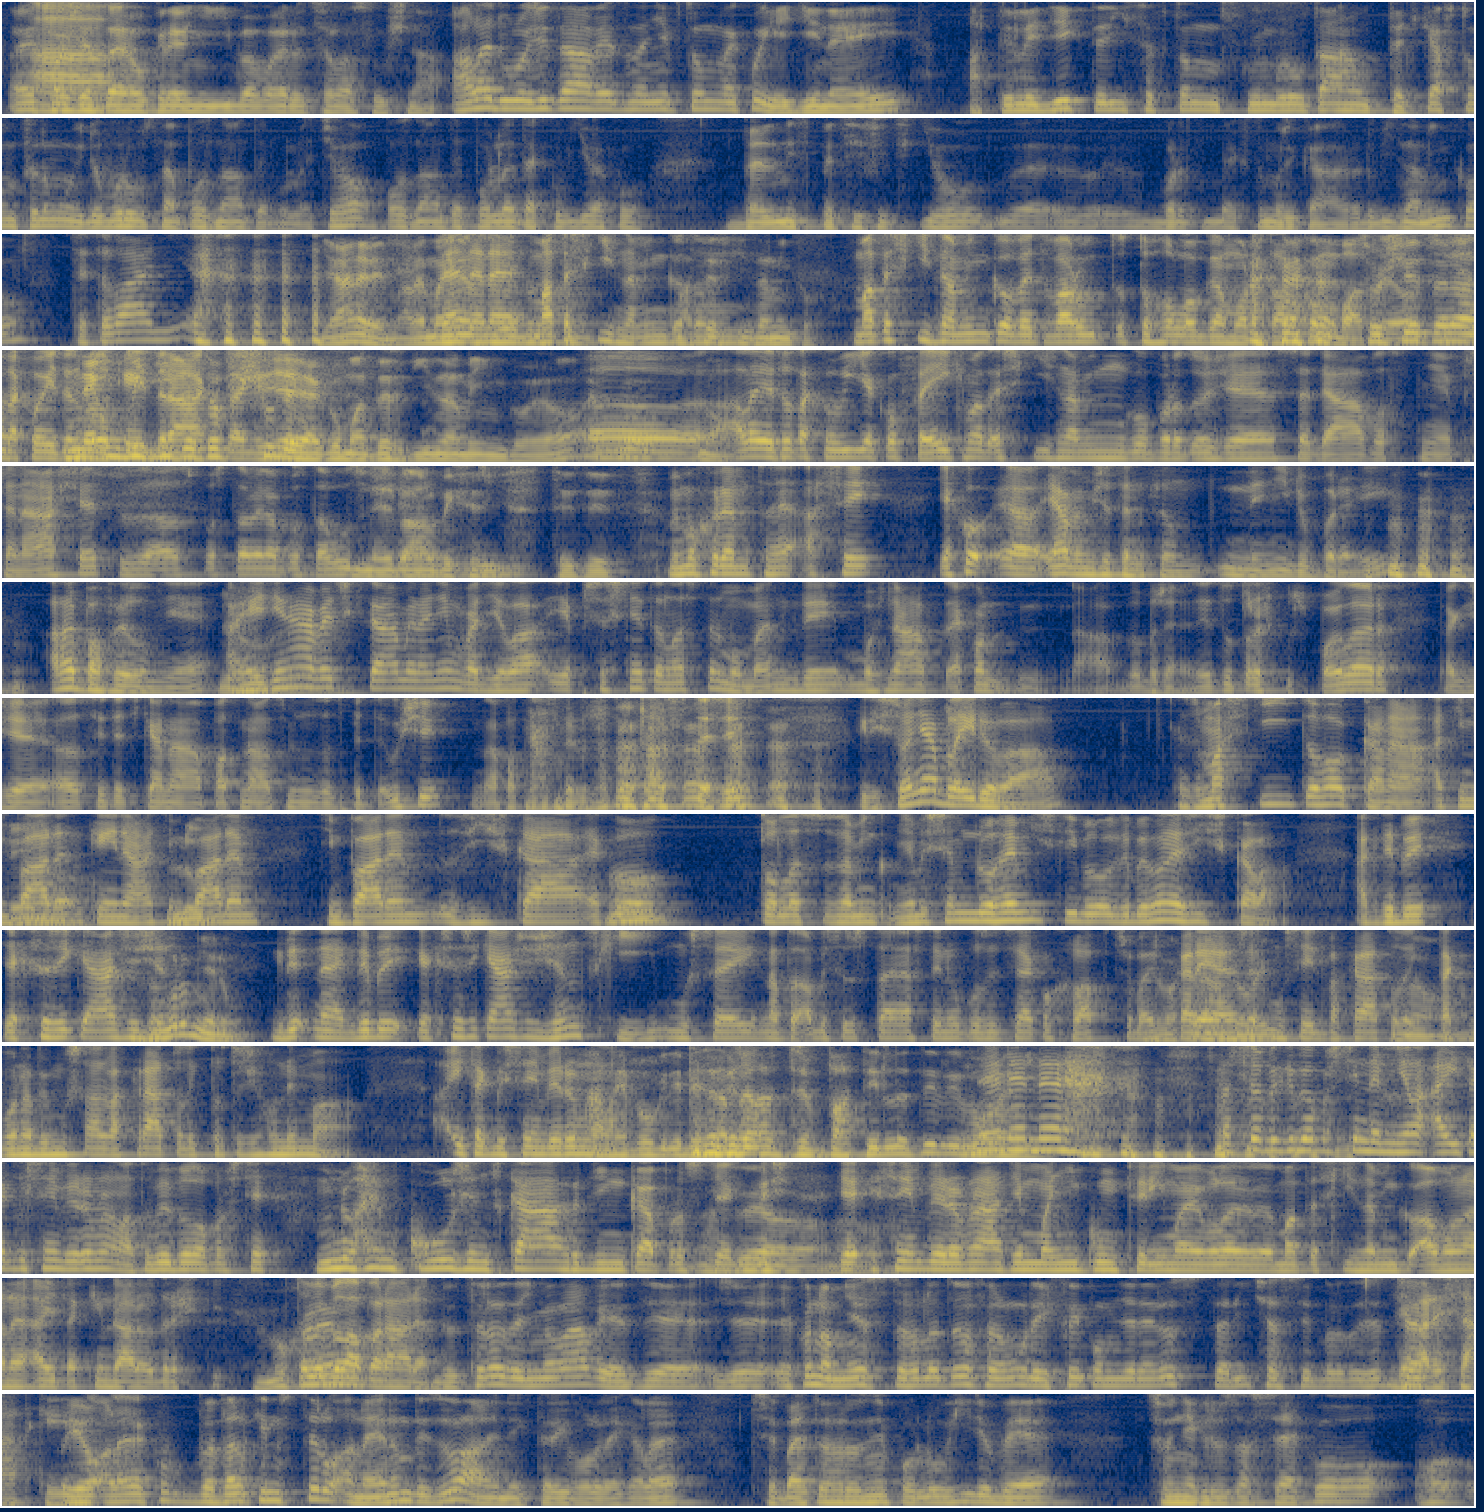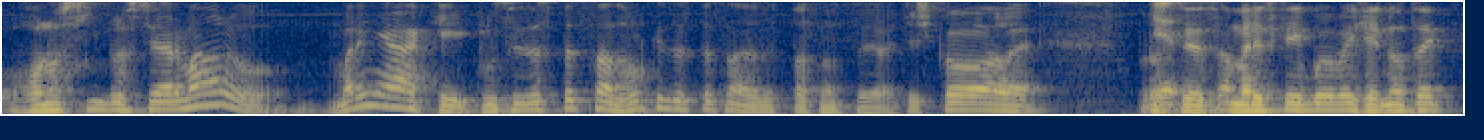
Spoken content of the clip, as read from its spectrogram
A je A- že ta jeho krevní výbava je docela slušná. Ale důležitá věc není v tom jako jediný. A ty lidi, kteří se v tom s ním budou táhnout teďka v tom filmu i do budoucna, poznáte podle čeho? Poznáte podle takového jako velmi specifického, eh, jak se tomu říká, rodový znamínko? Tetování? Já nevím, ale mají ne, ne, ne, prostě mateřský znamínko. mateřský znamínko. Mateřský znamínko ve tvaru to- toho loga Mortal Kombat. Což jo, je teda, což je takový ten velký drák, to všude takže, jako mateřský znamínko, jo? Jako, Uh, no. Ale je to takový jako fake mateřský znamínko, protože se dá vlastně přenášet z, z postavy na postavu. Nebál je, bych se říct scizit. Mimochodem to je asi, jako já, já vím, že ten film není dobrý, ale bavil mě a jediná věc, která mi na něm vadila, je přesně tenhle ten moment, kdy možná, jako, no, dobře, je to trošku spoiler, takže eh, si teďka na 15 minut zacpěte uši, na 15 minut, na 15 vteřin, kdy Sonja Bladeová zmastí toho Kana a tím Kejna. pádem, Kejna, tím Luz. pádem, tím pádem získá jako No. tohle znamínko. Mně by se mnohem víc líbilo, kdyby ho nezískala. A kdyby, jak se říká, že žen, kdy, ne, kdyby, jak se říká, že ženský musí na to, aby se dostali na stejnou pozici jako chlap, třeba i v kariéře, tolik. musí dvakrát tolik, No. tak ona by musela dvakrát tolik, protože ho nemá. A i tak by se jim vyrovnala. A nebo kdyby To by zabila bylo- dva tyhle ty Ne, vyvolený. ne, ne. Stačilo by, kdyby ho prostě neměla a i tak by se jim vyrovnala. To by bylo prostě mnohem cool ženská hrdinka, prostě, Asi když jo, no. je, se jim vyrovná těm maníkům, který mají vole mateřský znamínko a ona ne, a i tak jim dá do držky. To by byla paráda. Docela zajímavá věc je, že jako na mě z tohoto filmu dechly poměrně dost starý časy, protože třeba, 90. jo, ale jako ve velkém stylu a nejenom vizuálně v některých ale třeba je to hrozně po dlouhý době, co někdo zase jako ho, honosí prostě armádu. Mariňáky, kluci ze Specnaz, holky ze Specnaz, ze Specnaz to je těžko, ale prostě Je- z amerických bojových jednotek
